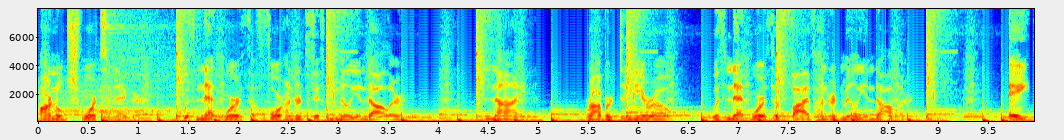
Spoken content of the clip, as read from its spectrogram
Arnold Schwarzenegger, with net worth of $450 million. 9. Robert De Niro, with net worth of $500 million. 8.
